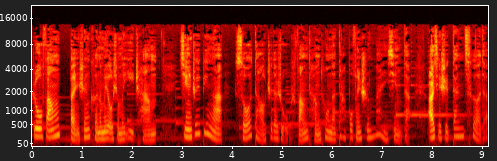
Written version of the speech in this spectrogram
乳房本身可能没有什么异常，颈椎病啊所导致的乳房疼痛呢，大部分是慢性的，而且是单侧的，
